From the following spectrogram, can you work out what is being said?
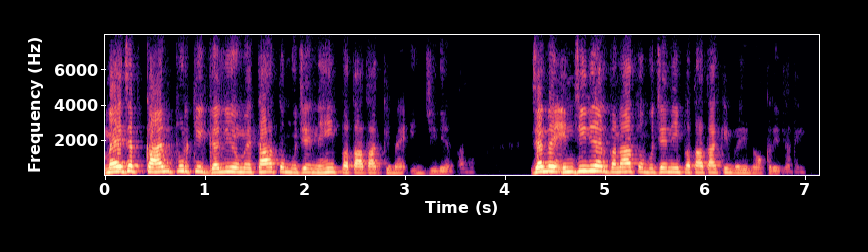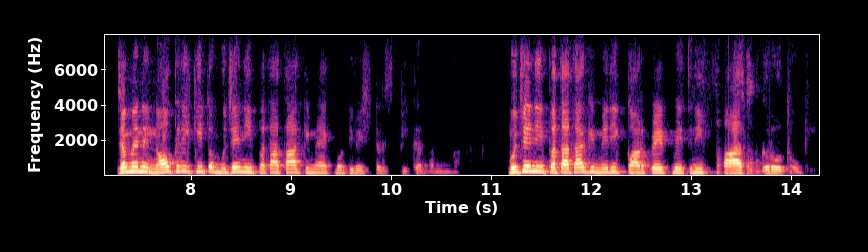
मैं जब कानपुर की गलियों में था तो मुझे नहीं पता था कि मैं इंजीनियर बनूं। जब मैं इंजीनियर बना तो मुझे नहीं पता था कि मेरी नौकरी लगेगी। जब मैंने नौकरी की तो मुझे नहीं पता था कि मैं एक मोटिवेशनल स्पीकर बनूँगा। मुझे नहीं पता था कि मेरी कॉर्पोरेट में इतनी फास्ट ग्रोथ होगी।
